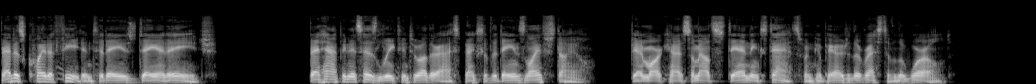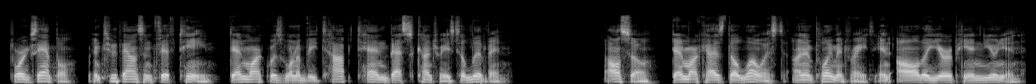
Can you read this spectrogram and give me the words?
That is quite a feat in today's day and age. That happiness has leaked into other aspects of the Danes' lifestyle. Denmark has some outstanding stats when compared to the rest of the world. For example, in 2015, Denmark was one of the top 10 best countries to live in. Also, Denmark has the lowest unemployment rate in all the European Union.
